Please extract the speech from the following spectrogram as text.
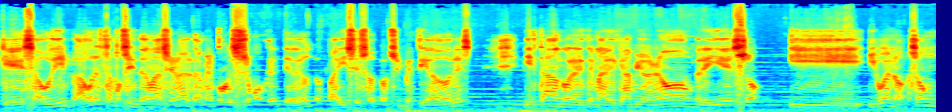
que es AUDIP. Ahora estamos internacional también porque somos gente de otros países, otros investigadores, y estaban con el tema del cambio de nombre y eso. Y, y bueno, son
